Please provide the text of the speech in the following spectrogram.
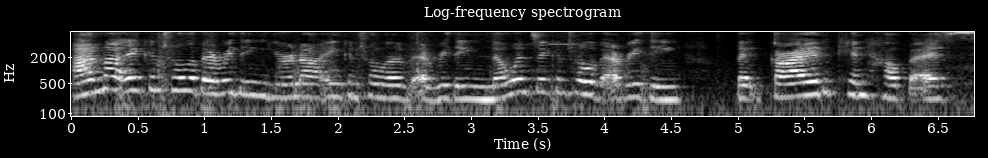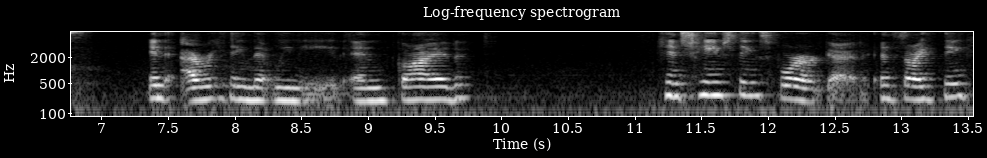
I'm not in control of everything. You're not in control of everything. No one's in control of everything. But God can help us in everything that we need. And God can change things for our good. And so I think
